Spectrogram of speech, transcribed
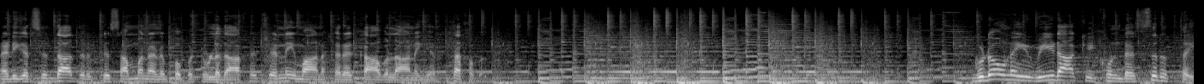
நடிகர் சித்தார்த்திற்கு சம்மன் அனுப்பப்பட்டுள்ளதாக சென்னை மாநகர காவல் ஆணையர் தகவல். குடோனை வீடாக்கி கொண்ட சிறுத்தை.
